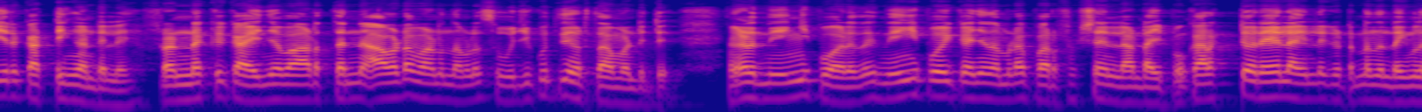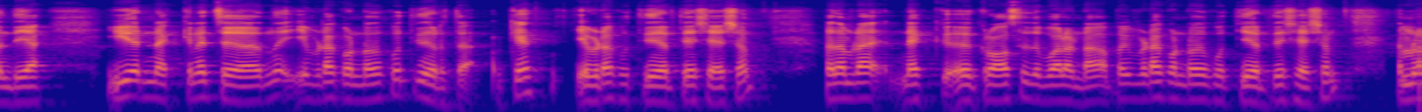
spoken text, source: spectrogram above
ഈ ഒരു കട്ടിങ് കണ്ടില്ലേ? ഫ്രണ്ട് നെക്ക് കഴിഞ്ഞ പാടെ തന്നെ അവിടെ വേണം നമ്മൾ സൂചി കുത്തി നിർത്താൻ വേണ്ടിയിട്ട് അങ്ങനെ നീങ്ങിപ്പോരുത് നീങ്ങിപ്പോയി കഴിഞ്ഞാൽ നമ്മുടെ പെർഫെക്ഷൻ ഇല്ലാണ്ടായി. ഇപ്പോൾ കറക്റ്റ് ഒരേ ലൈനിൽ കിട്ടണമെന്നുണ്ടെങ്കിൽ എന്ത് ചെയ്യുക? ഈ ഒരു നെക്കിനെ ചേർന്ന് ഇവിടെ കൊണ്ടുവന്ന് കുത്തി നിർത്തുക. ഓക്കെ? ഇവിടെ കുത്തി നിർത്തിയ ശേഷം അപ്പോൾ നമ്മുടെ നെക്ക് ക്രോസ് ഇതുപോലെ ഉണ്ടാകും അപ്പോൾ ഇവിടെ കൊണ്ടുവന്ന് കുത്തി നിർത്തിയ ശേഷം നമ്മൾ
